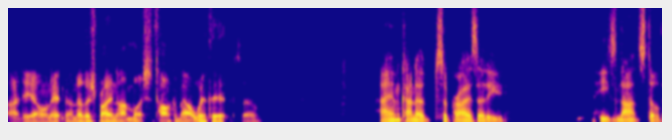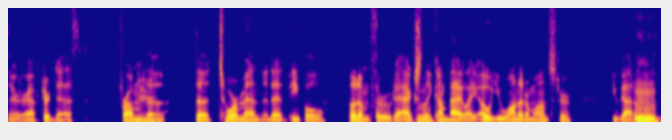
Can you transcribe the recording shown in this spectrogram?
idea on it. And I know there's probably not much to talk about with it. So I am kind of surprised that he he's not still there after death from Mm. the the torment that people put him through to actually come back. Like, oh, you wanted a monster, you got him. Mhm.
